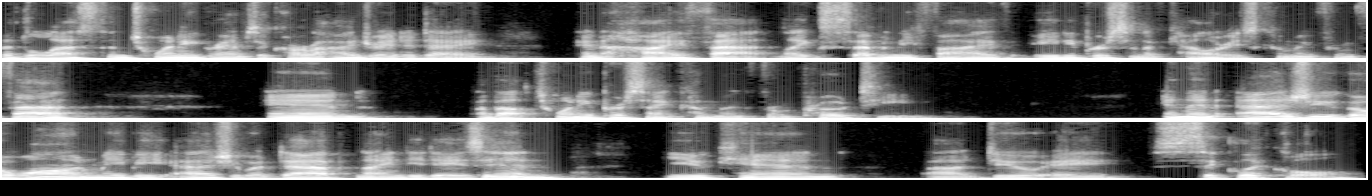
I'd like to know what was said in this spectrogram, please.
with less than 20 grams of carbohydrate a day and high fat, like 75, 80% of calories coming from fat and about 20% coming from protein. And then as you go on, maybe as you adapt 90 days in, you can uh, do a cyclical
